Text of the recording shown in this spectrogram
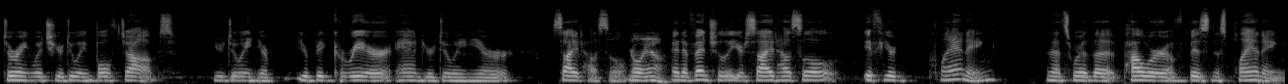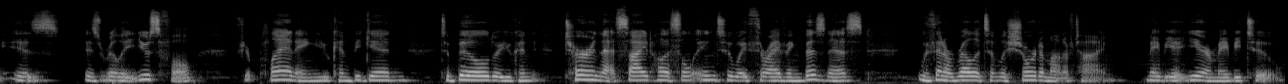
during which you're doing both jobs. You're doing your your big career and you're doing your side hustle. Oh yeah, and eventually your side hustle if you're planning and that's where the power of business planning is is really useful. If you're planning you can begin to build or you can turn that side hustle into a thriving business within a relatively short amount of time maybe a year maybe two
